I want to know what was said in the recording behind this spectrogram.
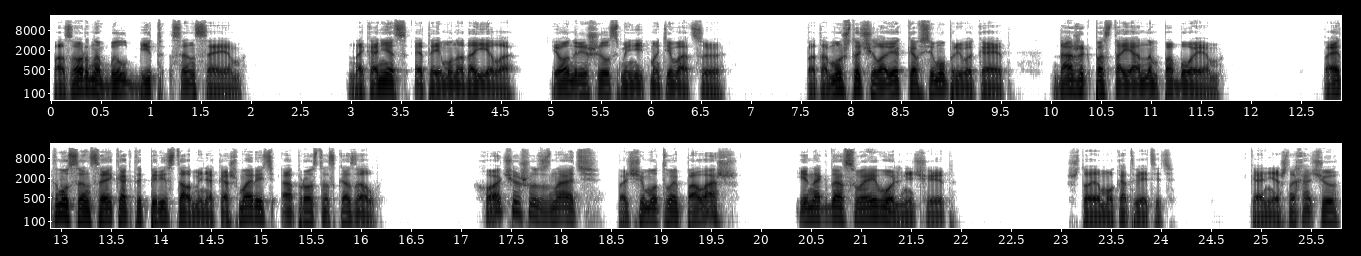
позорно был бит сенсеем. Наконец, это ему надоело, и он решил сменить мотивацию. Потому что человек ко всему привыкает, даже к постоянным побоям. Поэтому сенсей как-то перестал меня кошмарить, а просто сказал. «Хочешь узнать, почему твой палаш иногда своевольничает?» Что я мог ответить? «Конечно, хочу».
